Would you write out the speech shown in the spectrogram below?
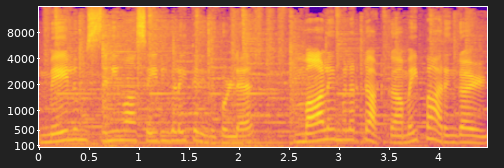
மேலும் சினிமா செய்திகளை தெரிந்து கொள்ள மாலைமலர் டாட் காமை பாருங்கள்.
